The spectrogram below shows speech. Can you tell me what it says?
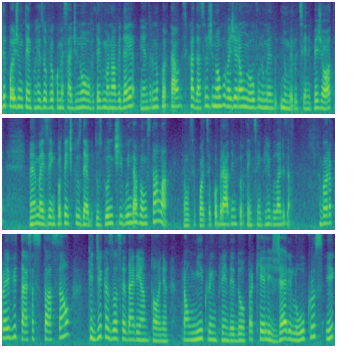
Depois de um tempo, resolveu começar de novo, teve uma nova ideia, entra no portal, se cadastra de novo, vai gerar um novo número, número de CNPJ né? mas é importante que os débitos do antigo ainda vão estar lá. Então, você pode ser cobrado, é importante sempre regularizar. Agora, para evitar essa situação, que dicas você daria, Antônia, para um microempreendedor para que ele gere lucros e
